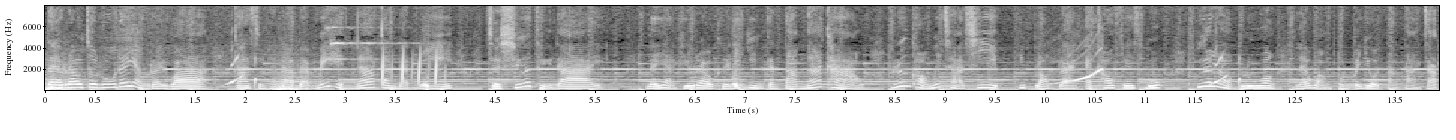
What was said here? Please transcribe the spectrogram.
แต่เราจะรู้ได้อย่างไรว่า การสนทนาแบบไม่เห็นหน้ากันแบบนี้ จะเชื่อถือได้ และอย่างที่เราเคยได้ยินกันตามหน้าข่าว เรื่องของมิจฉาชีพที่ปลอมแปลง Account Facebook เพื่อหลอกลวง และหวังผลประโยชน์ต่างๆ จาก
